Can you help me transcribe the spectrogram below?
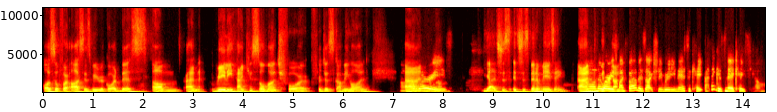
also for us as we record this. Um, and really, thank you so much for for just coming on. Oh, and, no worries. yeah, it's just it's just been amazing. And oh no worries. That, My firm is actually really near to Kate. I think it's near KCL.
